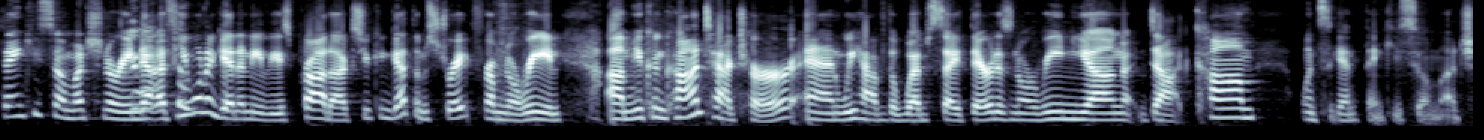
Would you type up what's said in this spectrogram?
Thank you so much, Noreen. Now, if you want to get any of these products, you can get them straight from Noreen. Um, you can contact her, and we have the website there. It is noreenyoung.com. Once again, thank you so much.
